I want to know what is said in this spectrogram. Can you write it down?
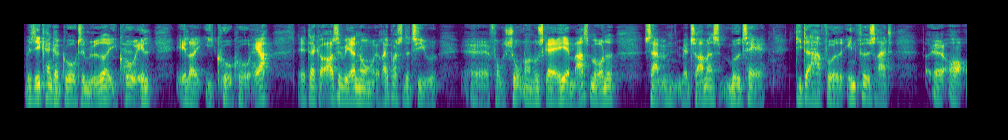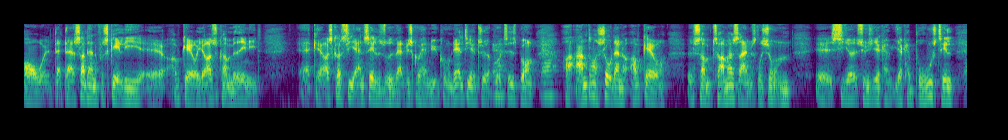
hvis ikke han kan gå til møder i KL eller i KKR. Øh, der kan også være nogle repræsentative øh, funktioner. Nu skal jeg i marts måned sammen med Thomas modtage de, der har fået indfødsret Øh, og, og der, der er sådan forskellige øh, opgaver. Jeg også kommet med ind i et jeg kan også godt sige ansættelsesudvalg, vi skulle have en ny kommunaldirektør ja. på et tidspunkt, ja. og andre sådanne opgaver, øh, som Thomas-administrationen øh, siger, synes jeg kan, jeg kan bruges til ja.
